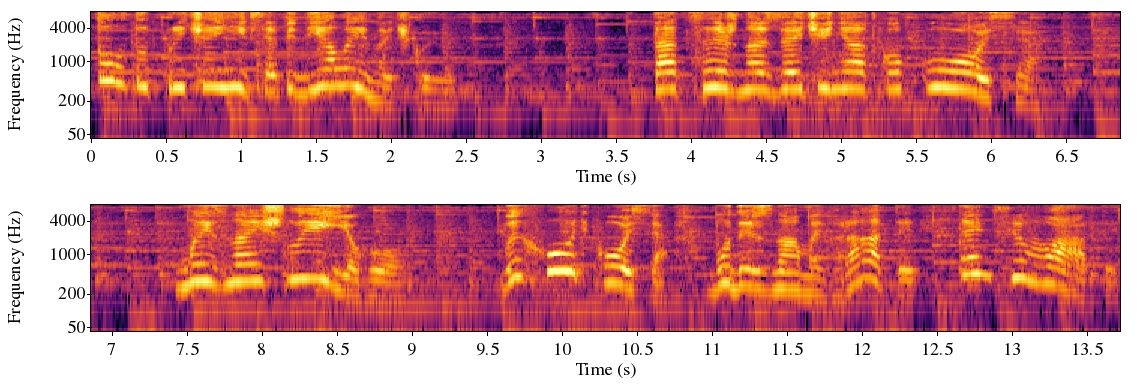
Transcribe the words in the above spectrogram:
хто тут причаївся під ялиночкою? Та це ж наш зайченятко Кося. Ми знайшли його. Виходь, Кося, будеш з нами грати, танцювати.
